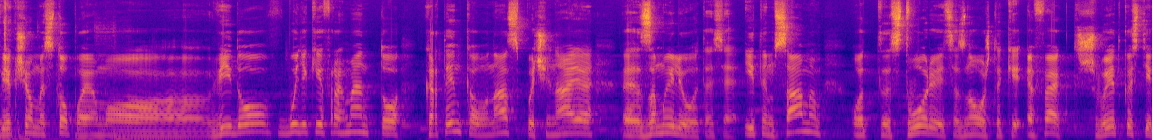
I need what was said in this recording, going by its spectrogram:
якщо ми стопаємо відео в будь-який фрагмент, то картинка у нас починає е, замилюватися, і тим самим от створюється знову ж таки ефект швидкості,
